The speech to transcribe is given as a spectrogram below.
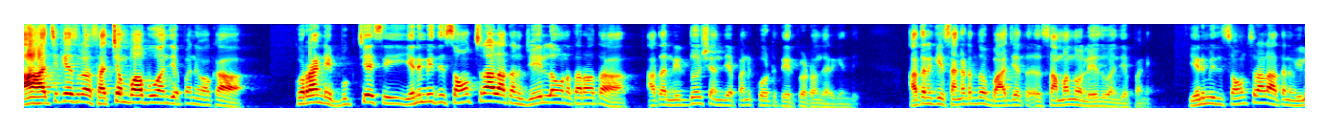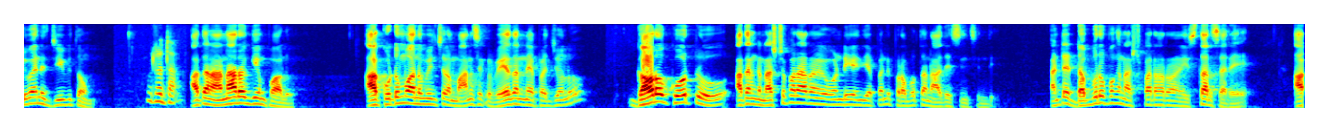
ఆ హత్య కేసులో సత్యం బాబు అని చెప్పని ఒక కుర్రాన్ని బుక్ చేసి ఎనిమిది సంవత్సరాలు అతను జైల్లో ఉన్న తర్వాత అతను నిర్దోషి అని చెప్పని కోర్టు తీర్పు ఇవ్వడం జరిగింది. అతనికి ఈ సంఘటనతో బాధ్యత సంబంధం లేదు అని చెప్పని. ఎనిమిది సంవత్సరాలు అతని విలువైన జీవితం వృధా. అతని అనారోగ్యం పాలు. ఆ కుటుంబం అనుభవించిన మానసిక వేదన నేపథ్యంలో గౌరవ కోర్టు అతనికి నష్టపరిహారం ఇవ్వండి అని చెప్పని ప్రభుత్వాన్ని ఆదేశించింది. అంటే డబ్బు రూపంగా నష్టపరిహారం ఇస్తారు సరే ఆ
